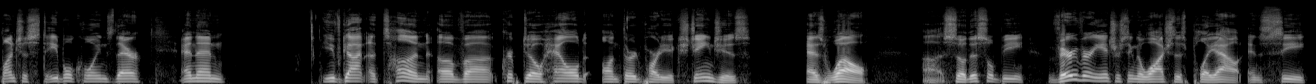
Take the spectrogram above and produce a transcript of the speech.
bunch of stable coins there. And then you've got a ton of uh, crypto held on third party exchanges as well. Uh, so this will be very, very interesting to watch this play out and see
